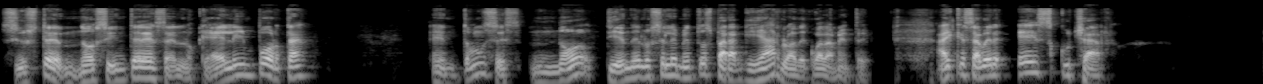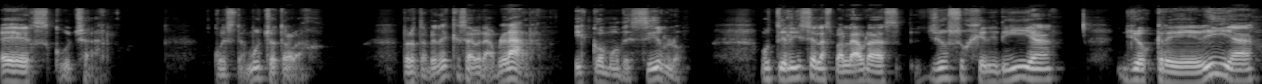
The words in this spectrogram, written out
Si usted no se interesa en lo que a él le importa, entonces no tiene los elementos para guiarlo adecuadamente. Hay que saber escuchar. Escuchar. Cuesta mucho trabajo. Pero también hay que saber hablar y cómo decirlo. Utilice las palabras yo sugeriría, yo creería,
